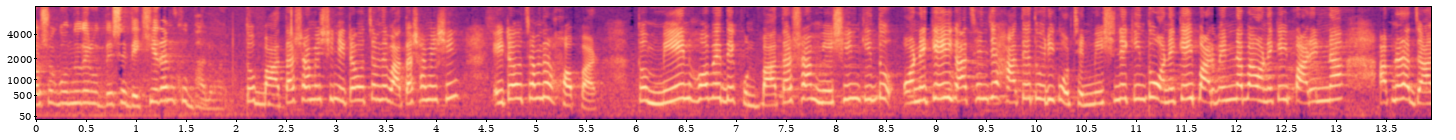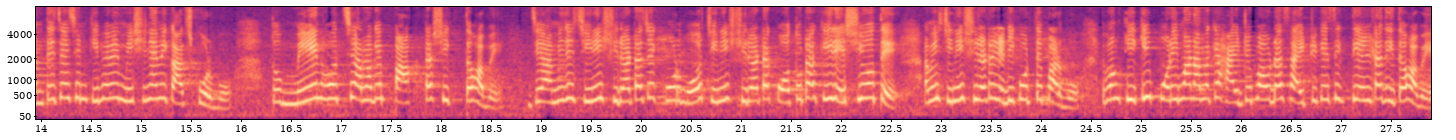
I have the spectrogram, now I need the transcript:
দর্শক বন্ধুদের উদ্দেশ্যে দেখিয়ে দেন খুব ভালো হয়। তো বাতাসা মেশিন এটা হচ্ছে আমাদের বাতাসা মেশিন এটা হচ্ছে আমাদের হপার তো মেন হবে দেখুন বাতাসা মেশিন কিন্তু অনেকেই আছেন যে হাতে তৈরি করছেন। মেশিনে কিন্তু অনেকেই পারবেন না বা অনেকেই পারেন না। আপনারা জানতে চাইছেন কীভাবে মেশিনে আমি কাজ করব। তো মেন হচ্ছে আমাকে পাকটা শিখতে হবে। যে আমি যে চিনির শিরাটা যে করব চিনির শিরাটা কতটা কি রেশিওতে আমি চিনির শিরাটা রেডি করতে পারব এবং কি কি পরিমাণ আমাকে হাইড্রো পাউডার সাইট্রিক অ্যাসিড তেলটা দিতে হবে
